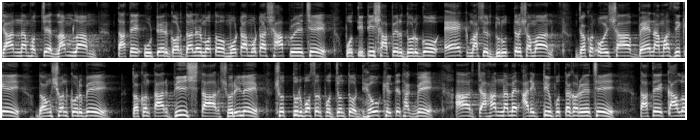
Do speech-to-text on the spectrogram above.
যার নাম হচ্ছে লামলাম তাতে উটের গর্দানের মতো মোটা মোটা সাপ রয়েছে। প্রতিটি সাপের দৈর্ঘ্য এক মাসের দূরত্বের সমান। যখন ওই সাপ বেনামাজিকে দংশন করবে, তখন তার বিষ তার শরীরে সত্তর বছর পর্যন্ত ঢেউ খেলতে থাকবে। আর জাহান নামের আরেকটি উপত্যকা রয়েছে তাতে কালো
